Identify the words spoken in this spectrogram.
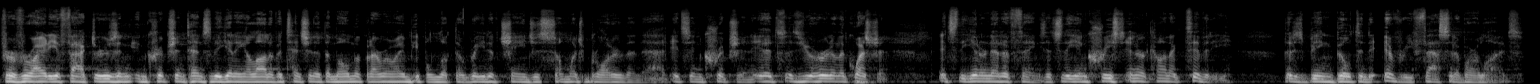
for a variety of factors, and encryption tends to be getting a lot of attention at the moment. But I remind people, look, the rate of change is so much broader than that. It's encryption. It's, as you heard in the question, it's the Internet of Things. It's the increased interconnectivity that is being built into every facet of our lives.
